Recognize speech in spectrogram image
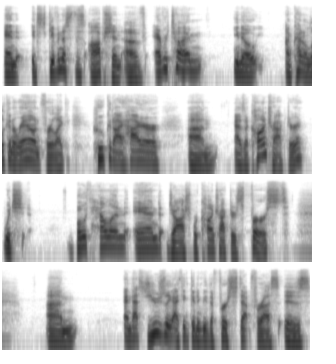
And it's given us this option of every time, you know, I'm kind of looking around for like, who could I hire um, as a contractor, which both Helen and Josh were contractors first. Um, and that's usually, I think, going to be the first step for us is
